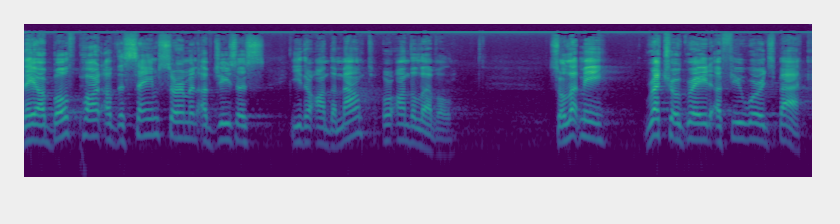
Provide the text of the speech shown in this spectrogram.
they are both part of the same sermon of Jesus, either on the mount or on the level. So let me retrograde a few words back.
